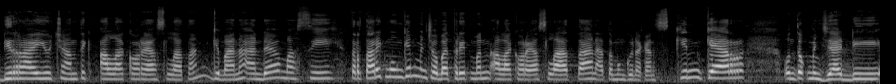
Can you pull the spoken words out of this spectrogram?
dirayu cantik ala Korea Selatan. Gimana Anda masih tertarik mungkin mencoba treatment ala Korea Selatan atau menggunakan skincare untuk menjadi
